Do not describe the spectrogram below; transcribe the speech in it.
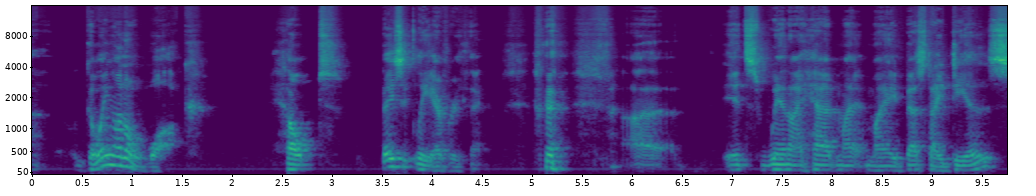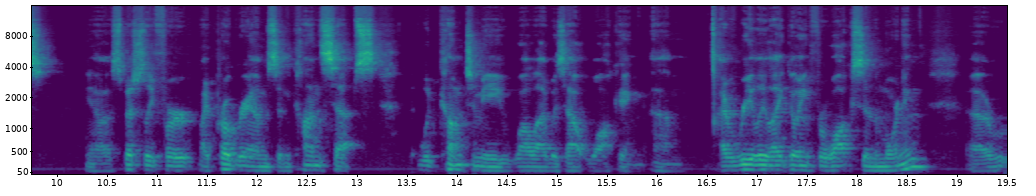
uh, going on a walk helped basically everything. uh, it's when I had my my best ideas, you know, especially for my programs and concepts would come to me while I was out walking. Um, I really like going for walks in the morning. Uh,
